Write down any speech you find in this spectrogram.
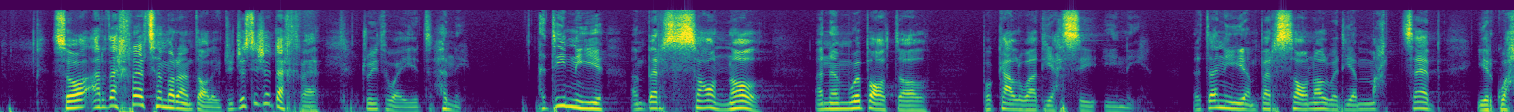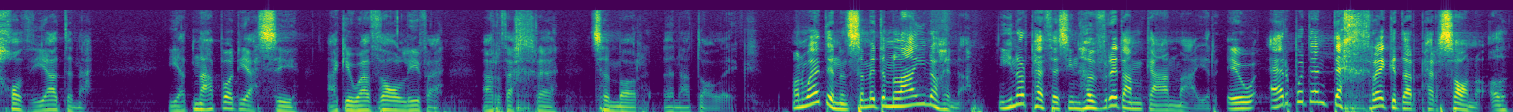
So, ar ddechrau'r tymor yn dolyg, dwi jyst eisiau dechrau drwy ddweud hynny. Ydy ni yn bersonol yn ymwybodol bod galwad Iesu i ni? Ydy ni yn bersonol wedi ymateb i'r gwahoddiad yna i adnabod Iesu ac i'w addoli fe ar ddechrau tymor yn adolyg. Ond wedyn, yn symud ymlaen o hynna, un o'r pethau sy'n hyfryd am gan Mair yw, er bod e'n dechrau gyda'r personol,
